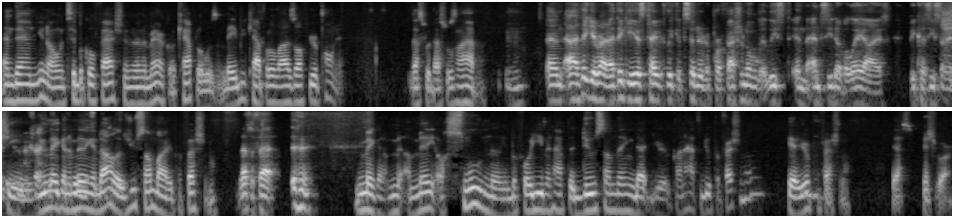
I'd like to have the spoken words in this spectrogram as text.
and then you know, in typical fashion in America, capitalism, baby, capitalize off your opponent. That's what that's what's gonna happen. And I think you're right. I think he is technically considered a professional, at least in the NCAA eyes, because he signed. contract. you making a million dollars, you somebody professional. That's a fact. you're making a, a million, a smooth million before you even have to do something that you're gonna have to do professionally. Yeah, you're a professional. Yes, yes, you are.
